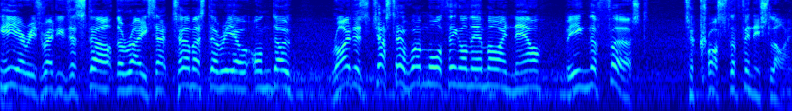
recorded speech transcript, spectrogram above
Here is ready to start the race at Termas de Rio Hondo. Riders just have one more thing on their mind now, being the first to cross the finish line.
